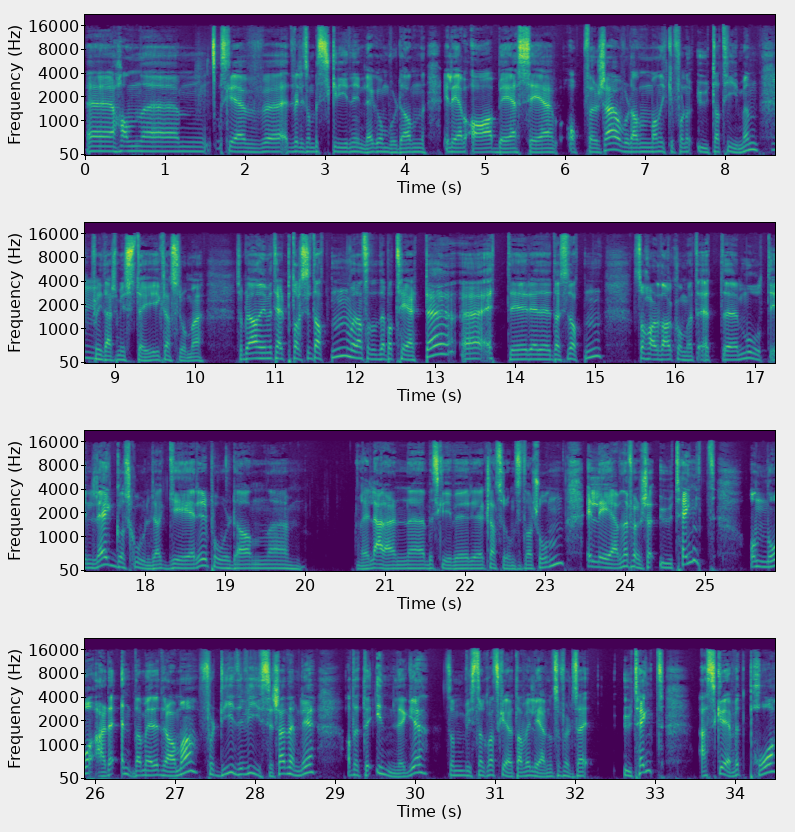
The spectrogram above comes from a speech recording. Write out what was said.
Eh, Han eh, skrev et veldig sånn beskrivende innlegg om hvordan elev A, B, C oppfører seg, og hvordan man ikke får noe ut av timen fordi det er så mye støy i klasserommet. Så ble han invitert på Dagsnytt 18, hvor han satt og debatterte. Eh, Etter Dagsnytt 18 så har det da kommet et motinnlegg, og skolen reagerer på hvordan Læreren eh, beskriver klasseromsituasjonen. Elevene føler seg uthengt. Og nå er det enda mer drama, fordi det viser seg nemlig at dette innlegget, som visstnok var skrevet av elevene som følte seg uthengt, er skrevet på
